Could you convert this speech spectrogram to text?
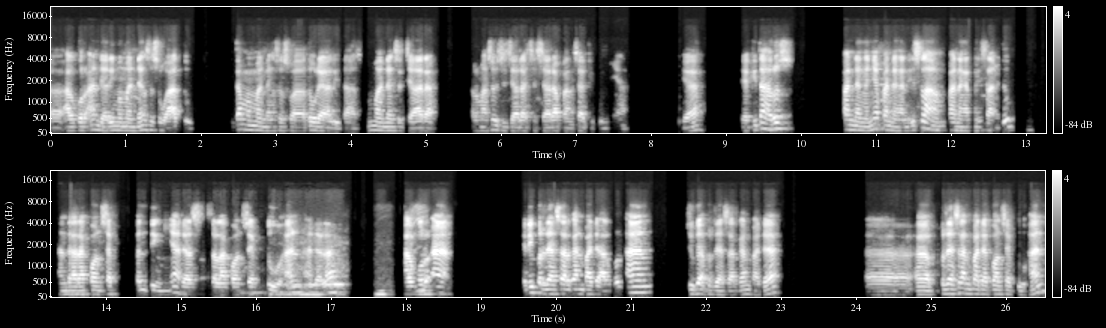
uh, Al-Quran dari memandang sesuatu. Kita memandang sesuatu realitas, memandang sejarah, termasuk sejarah-sejarah bangsa di dunia. Ya, ya kita harus pandangannya pandangan Islam. Pandangan Islam itu antara konsep pentingnya adalah setelah konsep Tuhan adalah Al-Quran. Jadi berdasarkan pada Al-Quran, juga berdasarkan pada uh, uh, berdasarkan pada konsep Tuhan,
